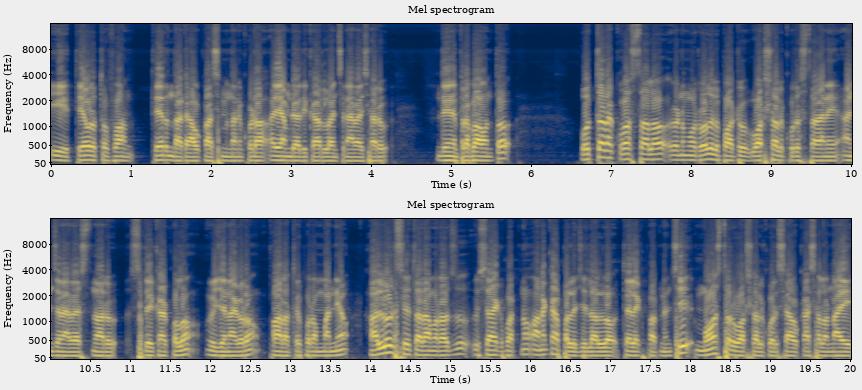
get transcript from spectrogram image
ఈ తీవ్ర తుఫాన్ తీరం దాటే అవకాశం ఉందని కూడా ఐఎండీ అధికారులు అంచనా వేశారు. దీని ప్రభావంతో ఉత్తర కోస్తాలో రెండు మూడు రోజుల పాటు వర్షాలు కురుస్తాయని అంచనా వేస్తున్నారు. శ్రీకాకుళం విజయనగరం పార్వతీపురం మన్యం అల్లూరు సీతారామరాజు విశాఖపట్నం అనకాపల్లి జిల్లాల్లో తేలికపాటి నుంచి మోస్తరు వర్షాలు కురిసే అవకాశాలున్నాయి.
